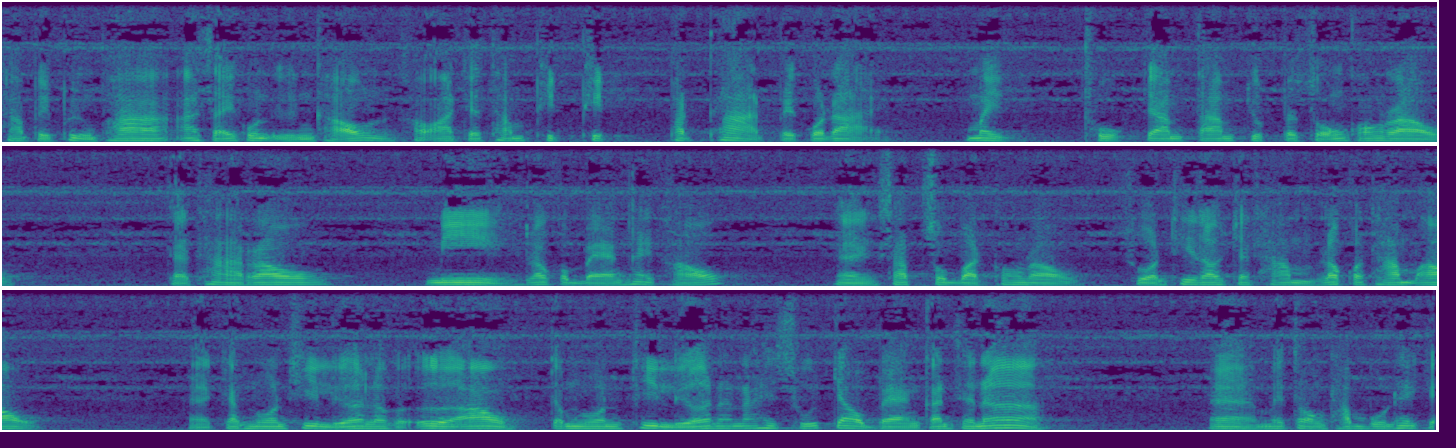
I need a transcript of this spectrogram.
ถ้าไปพึ่งพาอาศัยคนอื่นเขา เขาอาจจะทำผิดผิด พัดพลาดไปก็ได้ ไม่ถูกจำตามจุดประสงค์ของเรา แต่ถ้าเรามีเราก็แบ่งให้เขาทรัพย์สมบัติของเรา ส่วนที่เราจะทำเราก็ทำเอาจำนวนที่เหลือเราก็เออเอาจำนวนที่เหลือนั้นนะให้สู้เจ้าแบ่งกันเถอะนะไม่ต้องทำบุญให้แก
